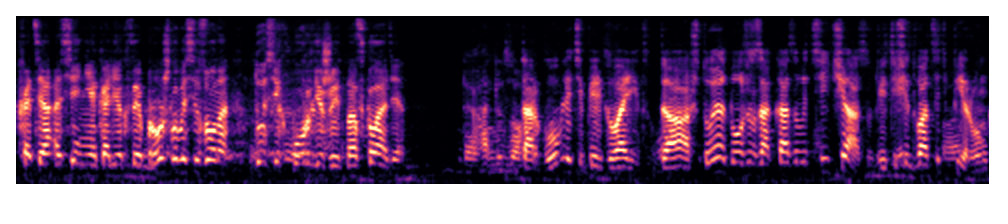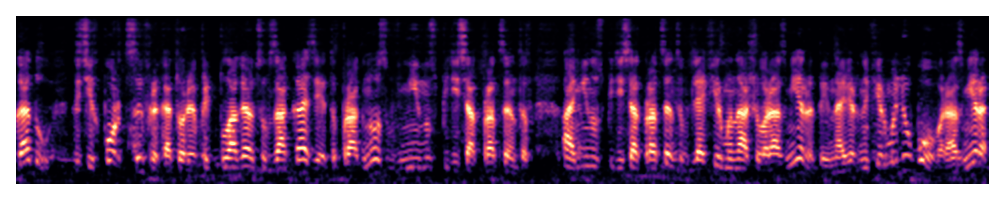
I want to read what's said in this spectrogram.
хотя осенняя коллекция прошлого сезона до сих пор лежит на складе. Торговля теперь говорит, да, что я должен заказывать сейчас, в 2021 году. До сих пор цифры, которые предполагаются в заказе, это прогноз в минус 50%. А минус 50% для фирмы нашего размера, да и, наверное, фирмы любого размера,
